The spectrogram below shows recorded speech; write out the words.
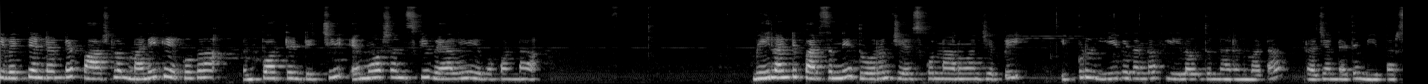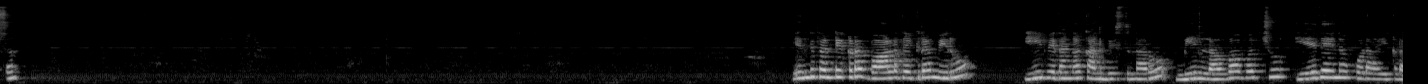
ఈ వ్యక్తి ఏంటంటే పాస్ట్లో మనీకి ఎక్కువగా ఇంపార్టెంట్ ఇచ్చి ఎమోషన్స్కి వాల్యూ ఇవ్వకుండా మీలాంటి పర్సన్ని దూరం చేసుకున్నాను అని చెప్పి ఇప్పుడు ఈ విధంగా ఫీల్ అవుతున్నారనమాట ప్రజెంట్ అయితే మీ పర్సన్ ఎందుకంటే ఇక్కడ వాళ్ళ దగ్గర మీరు ఈ విధంగా కనిపిస్తున్నారు. మీ లవ్ అవ్వచ్చు ఏదైనా కూడా ఇక్కడ.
